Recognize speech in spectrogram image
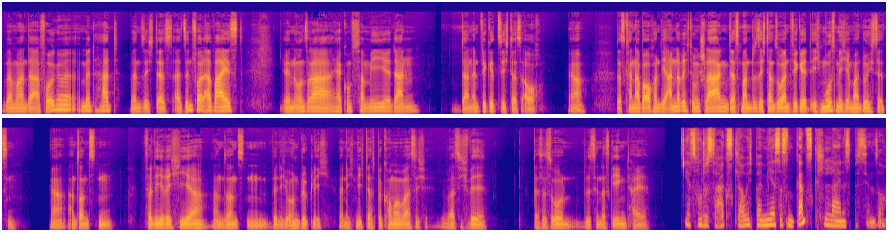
wenn man da Erfolge mit hat, wenn sich das als sinnvoll erweist in unserer Herkunftsfamilie, dann, dann entwickelt sich das auch. Ja. Das kann aber auch in die andere Richtung schlagen, dass man sich dann so entwickelt, ich muss mich immer durchsetzen. Ja, ansonsten verliere ich hier, ansonsten bin ich unglücklich, wenn ich nicht das bekomme, was ich, was ich will. Das ist so ein bisschen das Gegenteil. Jetzt, wo du sagst, glaube ich, bei mir ist es ein ganz kleines bisschen so.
